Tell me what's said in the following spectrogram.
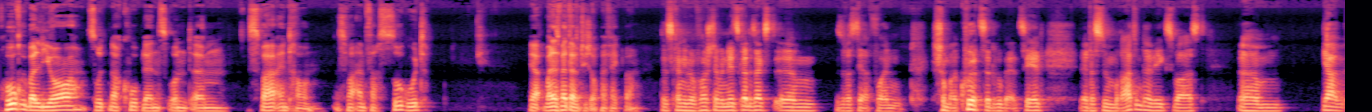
hoch über Lyon, zurück nach Koblenz und ähm, es war ein Traum. Es war einfach so gut. Ja, weil das Wetter natürlich auch perfekt war. Das kann ich mir vorstellen. Wenn du jetzt gerade sagst, ähm, also das ja vorhin schon mal kurz darüber erzählt, äh, dass du im Rad unterwegs warst. Ähm, ja,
